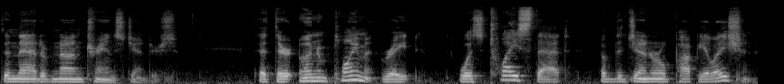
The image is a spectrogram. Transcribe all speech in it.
than that of non transgenders that their unemployment rate was twice that of the general population.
